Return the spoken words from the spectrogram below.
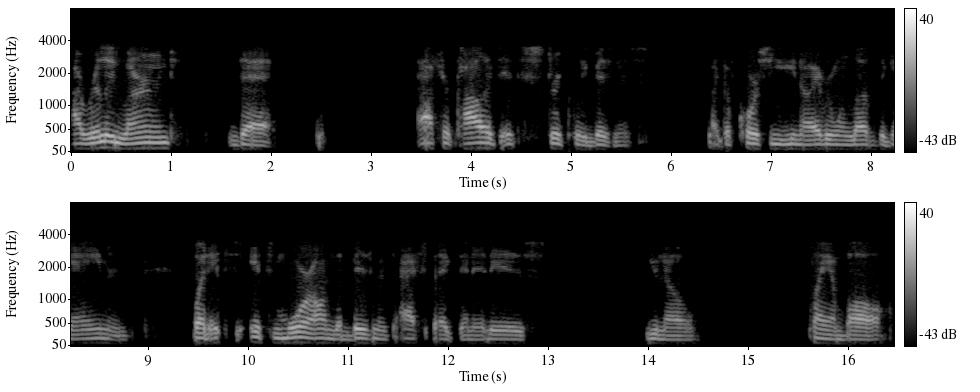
I really learned that after college it's strictly business. Like of course you you know everyone loves the game and but it's it's more on the business aspect than it is you know playing ball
